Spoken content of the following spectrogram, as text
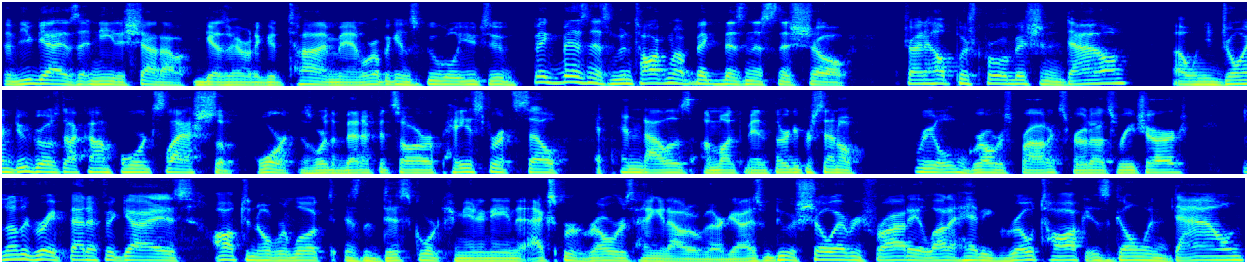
if you guys need a shout out, you guys are having a good time, man. We're up against Google, YouTube, big business. We've been talking about big business this show, trying to help push prohibition down. Uh, when you join dudegrows.com forward slash support is where the benefits are. Pays for itself at $10 a month, man. 30% off real growers products, Grow Dots Recharge. Another great benefit, guys, often overlooked is the Discord community and the expert growers hanging out over there, guys. We do a show every Friday. A lot of heavy grow talk is going down.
